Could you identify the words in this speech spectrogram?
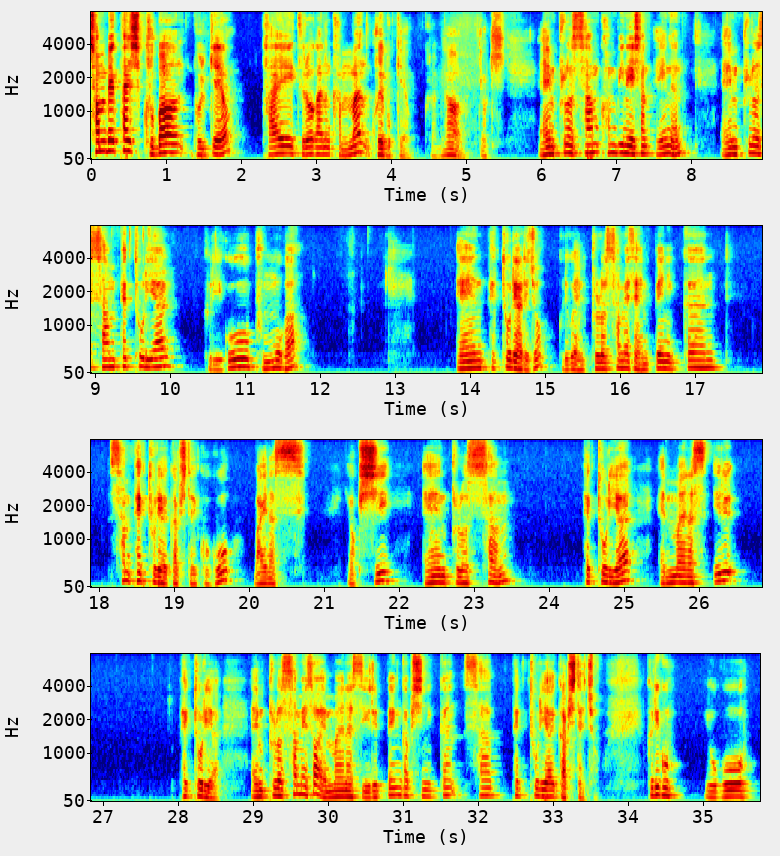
1189번 볼게요. 다에 들어가는 값만 구해볼게요. 그러면 여기 n 플러스 3 컨비네이션 n은 n 플러스 3 팩토리얼 그리고 분모가 n 팩토리얼이죠. 그리고 n 플러스 3에서 n 빼니까 3 팩토리얼 값이 될 거고 마이너스 역시 n 플러스 3 팩토리얼 n 마이너스 1 팩토리얼 n 플러스 3에서 n 마이너스 1을 뺀 값이니까 4 팩토리얼 값이 되죠. 그리고 요거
